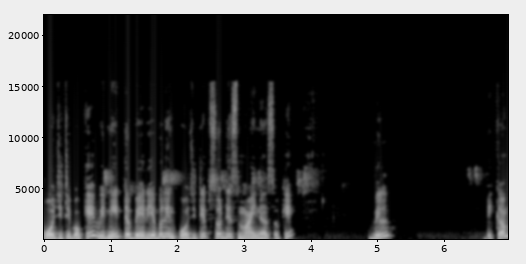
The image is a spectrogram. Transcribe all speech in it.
positive okay? We need the variable in positive so this minus okay? Will become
